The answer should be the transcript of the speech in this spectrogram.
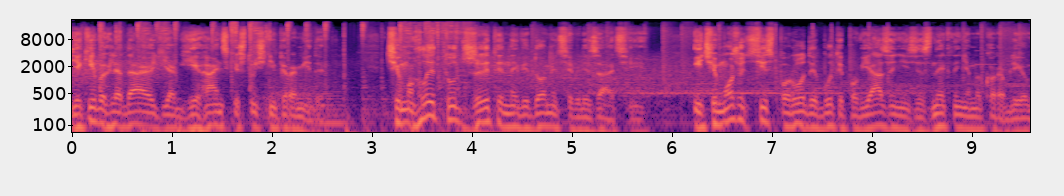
які виглядають як гігантські штучні піраміди. Чи могли тут жити невідомі цивілізації? І чи можуть ці споруди бути пов'язані зі зникненнями кораблів?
